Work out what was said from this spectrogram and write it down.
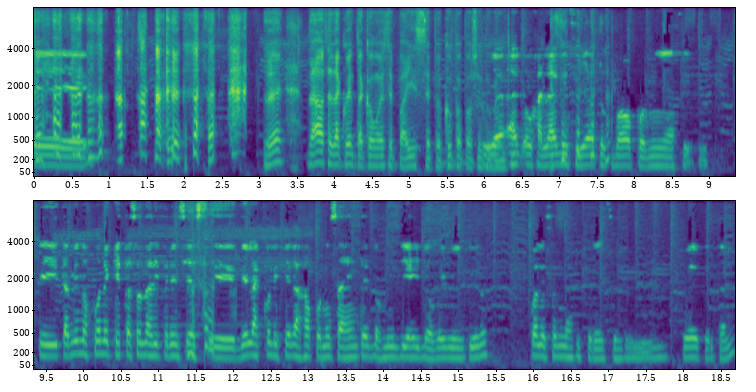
Eh, ¿Eh? No se da cuenta cómo ese país se preocupa por su juventud. ojalá alguien se hubiera preocupado por mí así. sí. Y también nos pone que estas son las diferencias eh, de las colegialas japonesas entre el 2010 y el 2021. ¿Cuáles son las diferencias? ¿Puede contarme?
